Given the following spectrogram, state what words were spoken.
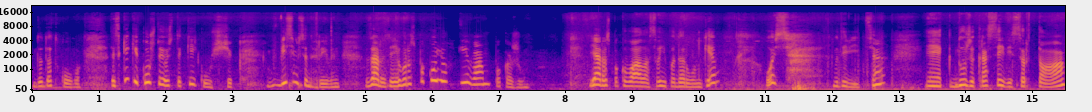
додатково. Скільки коштує ось такий кущик? 80 гривень. Зараз я його розпакую і вам покажу. Я розпакувала свої подарунки. Ось, дивіться, дуже красиві сорта.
